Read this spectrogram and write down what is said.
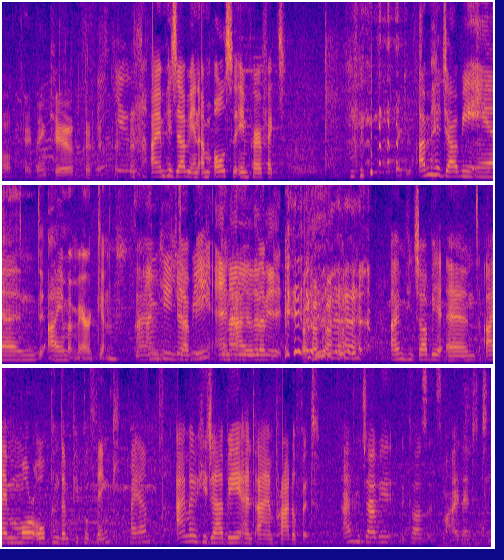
Okay, thank you. Thank you. I am hijabi and I'm also imperfect. Thank you. I'm hijabi and I am American. I'm hijabi and I love it. I'm hijabi and I'm more open than people think I am. I'm a hijabi and I am proud of it. I'm hijabi because it's my identity.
